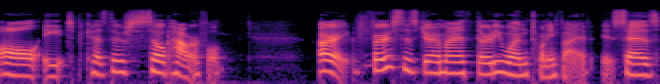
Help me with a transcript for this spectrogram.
all eight because they're so powerful. All right, first is Jeremiah 31 25. It says,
